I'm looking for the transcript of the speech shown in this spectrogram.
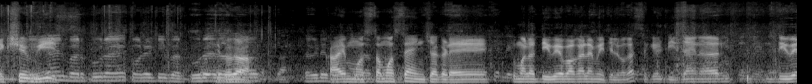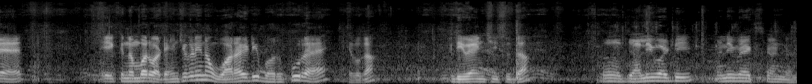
एकशे वीस भरपूर आहे क्वालिटी भरपूर आहे बघा. काय मस्त मस्त आहे यांच्याकडे. तुम्हाला दिवे बघायला मिळतील. बघा सगळे डिझायनर दिवे आहेत. एक नंबर वाटे. यांच्याकडे ना व्हरायटी भरपूर आहे. हे बघा दिव्यांची सुद्धा. हो, जाली वाटी आणि वॅक्स कॅन्डल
